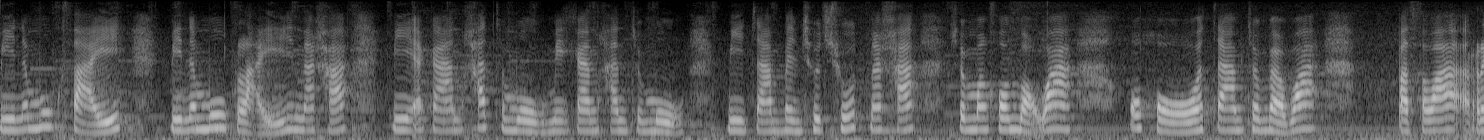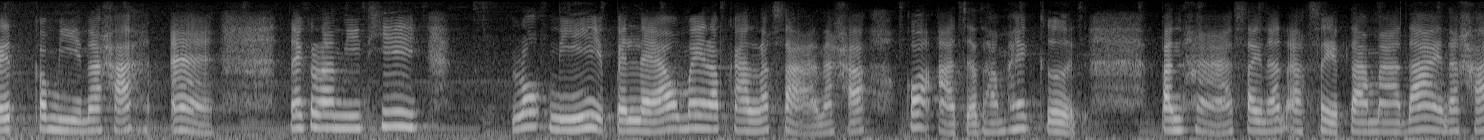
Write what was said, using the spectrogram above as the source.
มีน้ำมูกใส มีน้ำมูกไหลนะคะ มีอาการคัดจมูก มีการคันจมูก มีจามเป็นชุดๆนะคะจนบางคนบอกว่า โอ้โห จามจนแบบว่าปัสสาวะเร็ดก็มีนะคะอ่า ในกรณีที่โรคนี้เป็นแล้วไม่รับการรักษานะคะ ก็อาจจะทำให้เกิดปัญหาไซนัสอักเสบตามมาได้นะคะ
